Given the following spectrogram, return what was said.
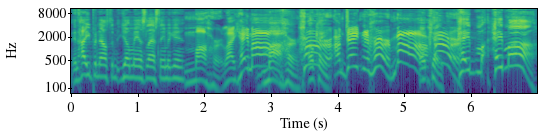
and how you pronounce the young man's last name again? Maher, like, hey Ma, Maher, her, okay. I'm dating her, Ma, Okay, her. hey Ma, hey Ma,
